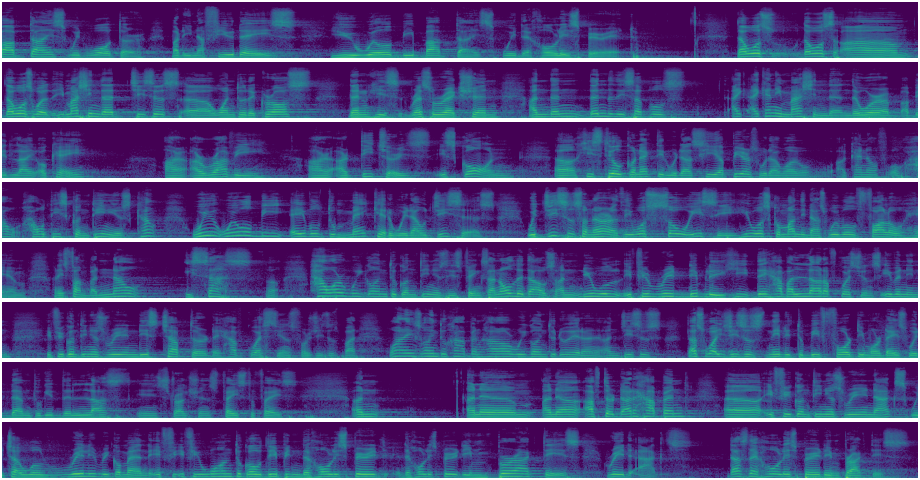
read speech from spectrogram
baptized with water, but in a few days you will be baptized with the Holy Spirit. That was that was um, that was what. Imagine that Jesus uh, went to the cross, then his resurrection, and then then the disciples. I, I can imagine them. They were a, a bit like, okay, our, our rabbi, our, our teacher is, is gone. Uh, he's still connected with us. He appears with us kind of how, how this continues. Can, we, we will be able to make it without Jesus. With Jesus on earth, it was so easy. He was commanding us, we will follow him, and it's fun. But now it's us. How are we going to continue these things? And all the doubts, and you will, if you read deeply, he, they have a lot of questions, even in if you continue reading this chapter, they have questions for Jesus. But what is going to happen? How are we going to do it? And, and Jesus, that's why Jesus needed to be 40 more days with them to give the last instructions face to face. And and, um, and uh, after that happened, uh, if you continue reading Acts, which I will really recommend, if, if you want to go deep in the Holy Spirit, the Holy Spirit in practice, read Acts. That's the Holy Spirit in practice.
